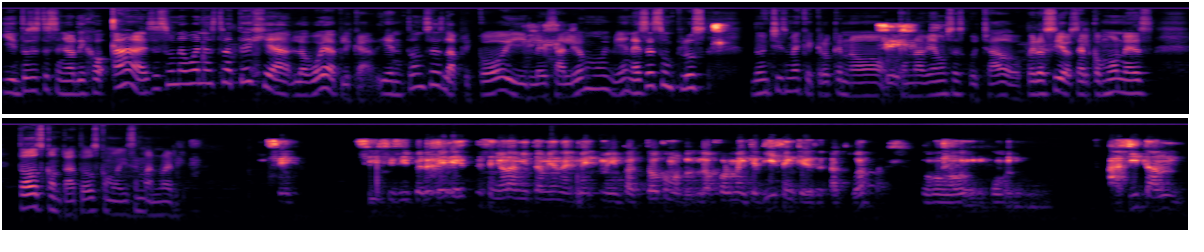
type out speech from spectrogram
y, entonces este señor dijo, ah, esa es una buena estrategia, lo voy a aplicar. Y entonces la aplicó y le salió muy bien. Ese es un plus de un chisme que creo que no, que no habíamos escuchado. Pero sí, o sea, el común es todos contra todos, como dice Manuel. Sí. Sí, sí, sí, pero e, este señor a mí también me, me impactó como la forma en que dicen que actúa, como así tan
